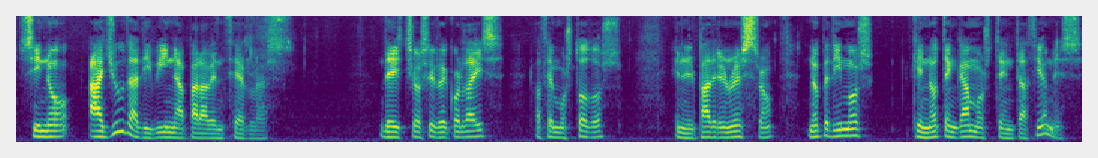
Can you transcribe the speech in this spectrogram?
sino ayuda divina para vencerlas. De hecho, si recordáis, lo hacemos todos, en el Padre nuestro, no pedimos que no tengamos tentaciones,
